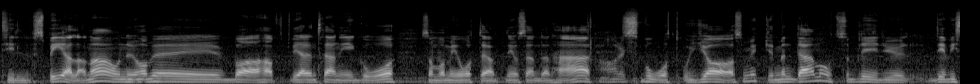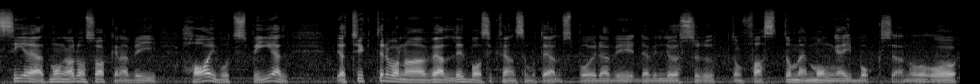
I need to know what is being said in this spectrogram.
till spelarna? Och nu har vi bara haft, vi hade en träning igår som var med återhämtning och sen den här. Ja, Svårt att göra så mycket, men däremot så blir det ju, det vi ser är att många av de sakerna vi har i vårt spel jag tyckte det var några väldigt bra sekvenser mot Elfsborg där vi, där vi löser upp dem fast de är många i boxen. Och, och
